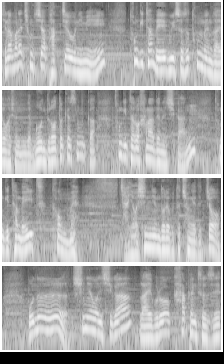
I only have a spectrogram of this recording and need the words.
지난번에 청취자 박재호 님이 통기타 메고 있어서 통맨가요 하셨는데 뭔들 어떻겠습니까? 통기타로 하나 되는 시간. 통기타 메이트 통매. 자, 여신님 노래부터 청해 듣죠. 오늘 신예원 씨가 라이브로 카펜터즈의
